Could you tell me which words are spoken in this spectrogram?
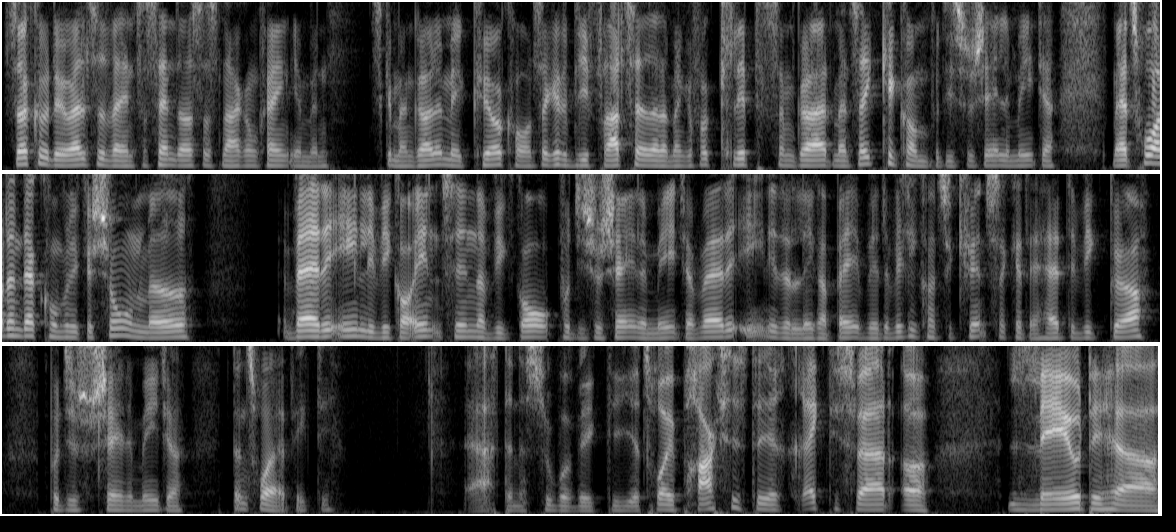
Så kunne det jo altid være interessant også at snakke omkring, jamen, skal man gøre det med et kørekort, så kan det blive frataget, eller man kan få et klip, som gør, at man så ikke kan komme på de sociale medier. Men jeg tror, at den der kommunikation med, hvad er det egentlig, vi går ind til, når vi går på de sociale medier? Hvad er det egentlig, der ligger bag ved det? Hvilke konsekvenser kan det have, det vi gør på de sociale medier? Den tror jeg er vigtig. Ja, den er super vigtig. Jeg tror i praksis, det er rigtig svært at lave det her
